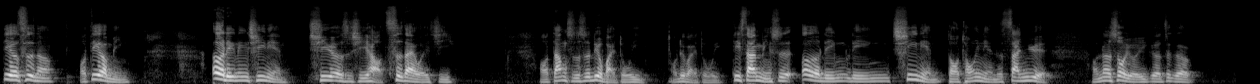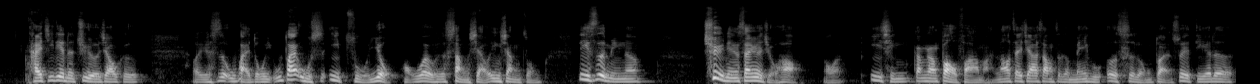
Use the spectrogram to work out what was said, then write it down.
第二次呢，哦，第二名，二零零七年。七月二十七号，次贷危机，哦，当时是六百多亿，哦，六百多亿。第三名是二零零七年，哦，同一年的三月，哦，那时候有一个这个台积电的巨额交割，哦，也是五百多亿，五百五十亿左右，哦，五百五十上下，我印象中。第四名呢，去年三月九号，哦，疫情刚刚爆发嘛，然后再加上这个美股二次熔断，所以跌了，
